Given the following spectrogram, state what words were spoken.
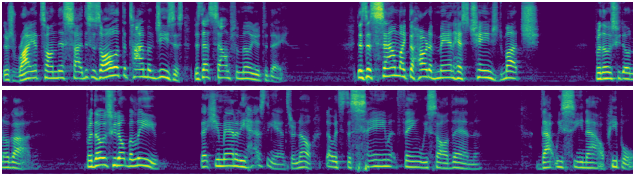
there's riots on this side. This is all at the time of Jesus. Does that sound familiar today? Does it sound like the heart of man has changed much for those who don't know God? For those who don't believe that humanity has the answer? No, no, it's the same thing we saw then that we see now. People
